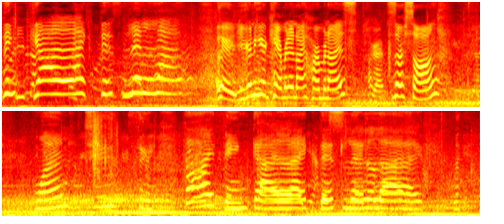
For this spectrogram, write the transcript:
Think I like this little life. Okay, you're gonna hear Cameron and I harmonize. Okay. This is our song. One, two, three. I think I like this little life. Look at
